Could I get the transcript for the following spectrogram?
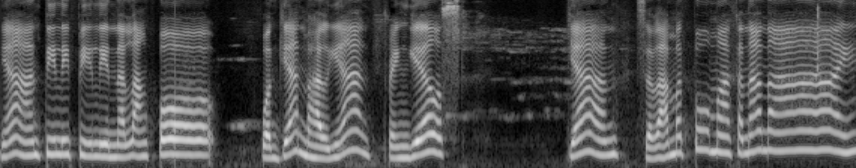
Yan, pili-pili na lang po. Huwag yan, mahal yan. Pringles. Yan, salamat po mga kananay.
